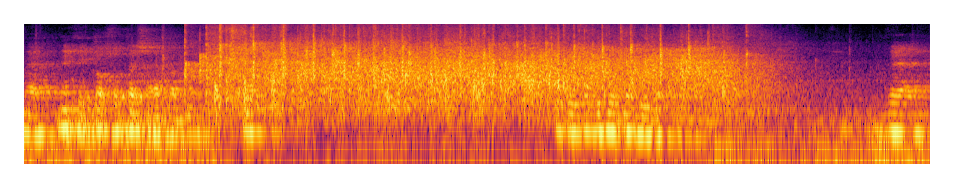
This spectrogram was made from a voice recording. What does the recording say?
mert neki egy tapsot adni. De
